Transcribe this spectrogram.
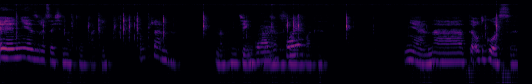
E, nie zwracajcie na to uwagi. Dobrze. No, dziękuję Obrazy za twoje? uwagę. Nie, na te odgłosy.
